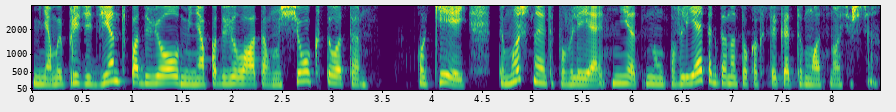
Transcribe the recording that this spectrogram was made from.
меня мой президент подвел, меня подвела там еще кто-то. Окей, ты можешь на это повлиять? Нет, ну повлияй тогда на то, как ты к этому относишься.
